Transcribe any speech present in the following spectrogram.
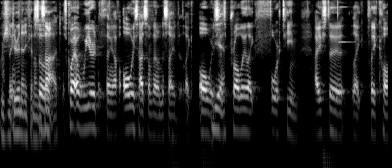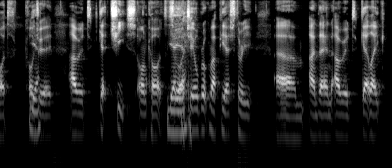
was you doing anything on so the side? It's quite a weird thing. I've always had something on the side, like always. Yeah. Since probably like fourteen, I used to like play COD, COD yeah. Duty. I would get cheats on COD. Yeah, so yeah. I jailbroke my PS3, um, and then I would get like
